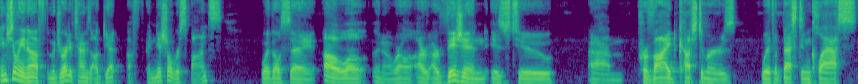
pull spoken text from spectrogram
interestingly enough, the majority of times I'll get an initial response where they'll say, "Oh, well, you know, well, our our vision is to um, provide customers with a best in class,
